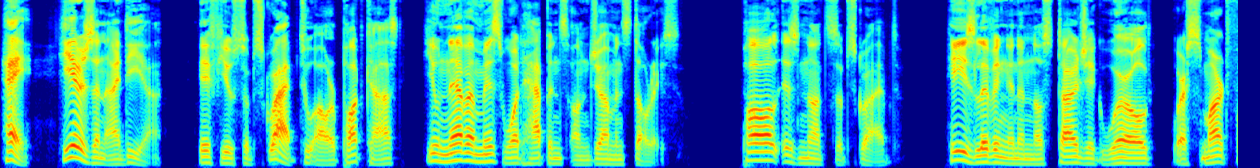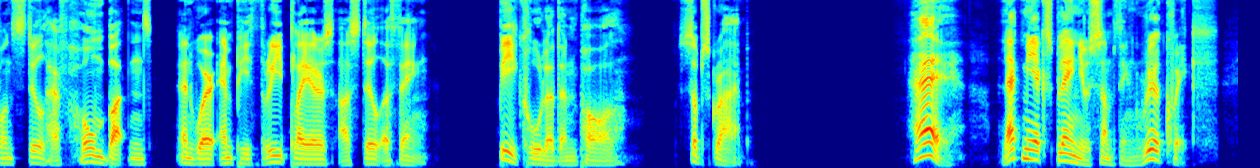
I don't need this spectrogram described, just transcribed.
Hey, here's an idea. If you subscribe to our podcast, you never miss what happens on German stories. Paul is not subscribed. He's living in a nostalgic world where smartphones still have home buttons and where MP3 players are still a thing. Be cooler than Paul. Subscribe. Hey, let me explain you something real quick.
